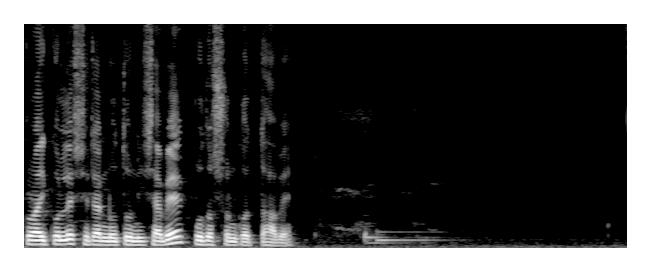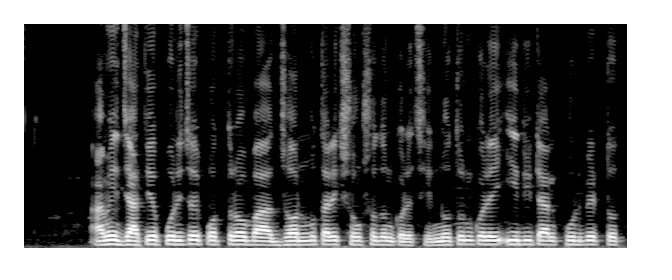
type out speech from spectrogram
ক্রয় করলে সেটা নতুন হিসাবে প্রদর্শন করতে হবে। আমি জাতীয় পরিচয়পত্র বা জন্ম তারিখ সংশোধন করেছি, নতুন করে ই রিটার্ন পূর্বের তথ্য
